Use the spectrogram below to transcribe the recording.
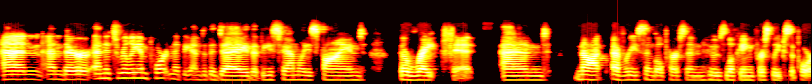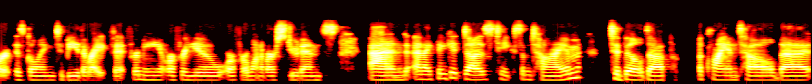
And and they're and it's really important at the end of the day that these families find the right fit and not every single person who's looking for sleep support is going to be the right fit for me or for you or for one of our students. And and i think it does take some time to build up a clientele that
